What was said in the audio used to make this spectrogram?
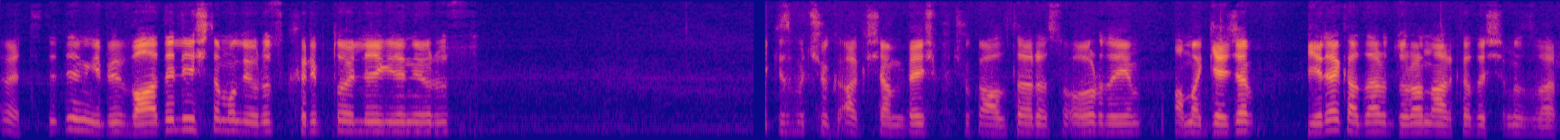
Evet dediğim gibi vadeli işlem alıyoruz kripto ile ilgileniyoruz. 8.30 akşam 5.30-6 arası oradayım. Ama gece 1'e kadar duran arkadaşımız var.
